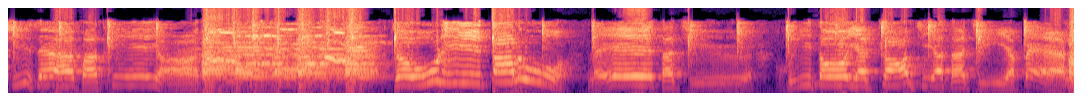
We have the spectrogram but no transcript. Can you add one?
西山把太阳大，走里大路来得急，回到一张街的街板了。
